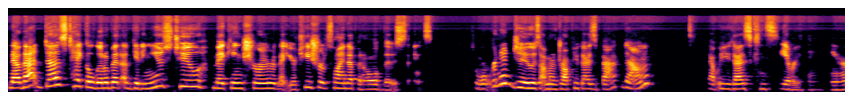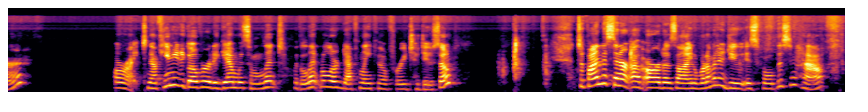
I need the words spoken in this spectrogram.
Now that does take a little bit of getting used to, making sure that your t-shirt's lined up and all of those things. So what we're gonna do is I'm gonna drop you guys back down. That way you guys can see everything here. All right, now if you need to go over it again with some lint, with a lint roller, definitely feel free to do so. To find the center of our design, what I'm gonna do is fold this in half.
